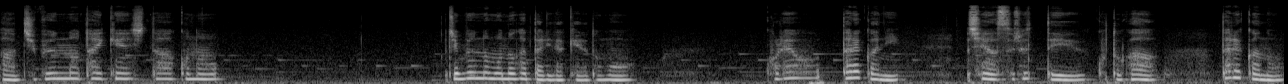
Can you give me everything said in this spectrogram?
あ自分の体験したこの自分の物語だけれどもこれを誰かにシェアするっていうことが誰かの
